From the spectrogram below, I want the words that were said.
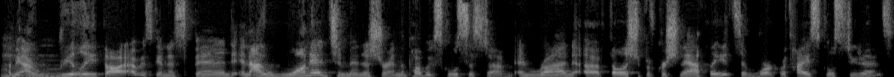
I mean, I mm-hmm. really thought I was going to spend, and I wanted to minister in the public school system and run a fellowship of Christian athletes and work with high school students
